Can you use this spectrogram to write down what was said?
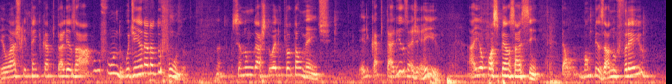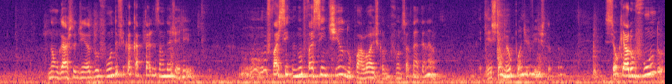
Eu acho que tem que capitalizar o fundo. O dinheiro era do fundo. Né? Você não gastou ele totalmente ele capitaliza a GRIO, aí eu posso pensar assim, então vamos pisar no freio, não gasta o dinheiro do fundo e fica capitalizando a GRIO. Não, não, faz, não faz sentido com a lógica do fundo, você está entendendo? Este é o meu ponto de vista. Se eu quero o fundo,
